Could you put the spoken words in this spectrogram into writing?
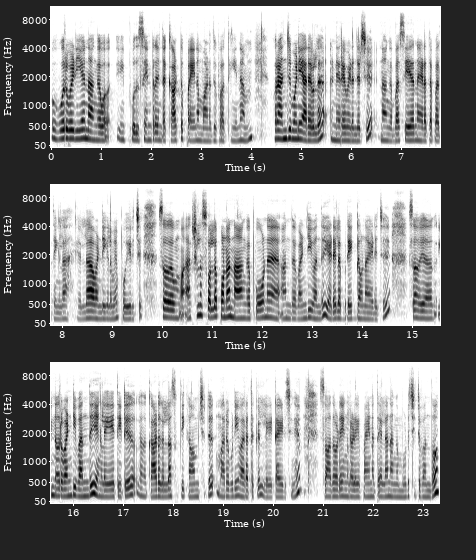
ஒவ்வொரு வழியாக நாங்கள் இப்போது சென்ற இந்த காட்டு பயணமானது பார்த்திங்கன்னா ஒரு அஞ்சு மணி அளவில் நிறைவடைஞ்சிருச்சு. நாங்கள் பஸ் ஏறின இடத்த பார்த்தீங்களா எல்லா வண்டிகளுமே போயிடுச்சு ஸோ ஆக்சுவலாக சொல்ல போனால் நாங்கள் போன அந்த வண்டி வந்து இடையில பிரேக் டவுன் ஆகிடுச்சு ஸோ இன்னொரு வண்டி வந்து எங்களை ஏற்றிட்டு அந்த காடுகள்லாம் சுற்றி காமிச்சிட்டு மறுபடியும் வரத்துக்கு லேட் ஆகிடுச்சுங்க ஸோ அதோட எங்களுடைய பயணத்தை எல்லாம் நாங்கள் முடிச்சிட்டு வந்தோம்.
